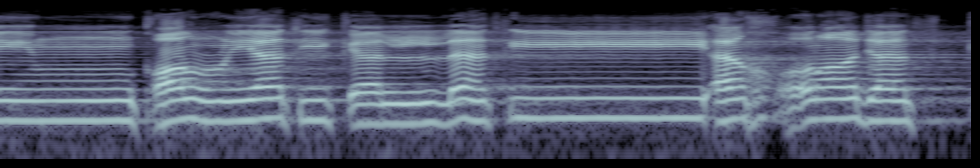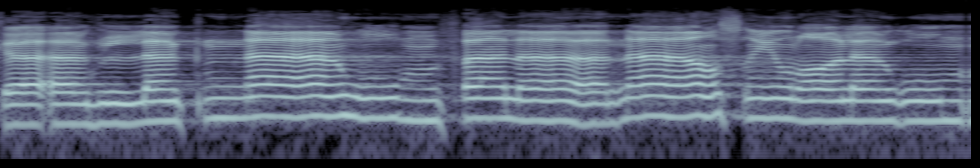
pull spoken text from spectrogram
من قريتك التي أخرجتك أهلكناهم فلا ناصر لهم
